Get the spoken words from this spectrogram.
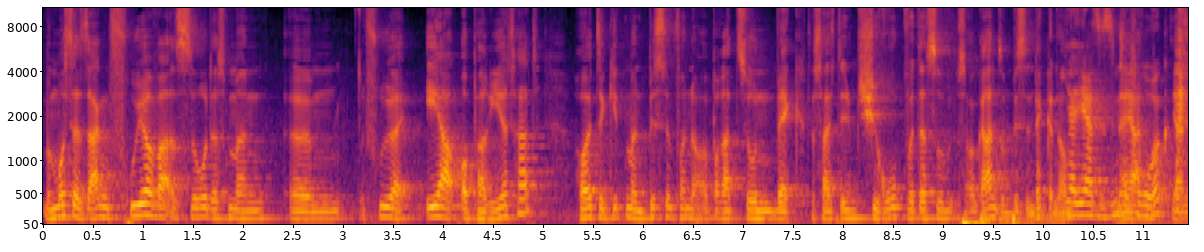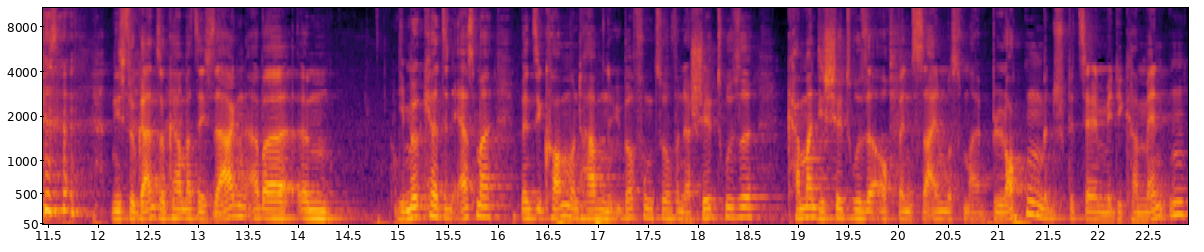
Man muss ja sagen, früher war es so, dass man ähm, früher eher operiert hat Heute geht man ein bisschen von der Operation weg. Das heißt, dem Chirurg wird das, so, das Organ so ein bisschen weggenommen. Ja, ja, Sie sind naja, der Chirurg. Ja, nicht, so ganz, so kann man es nicht sagen, aber ähm, die Möglichkeit sind erstmal, wenn Sie kommen und haben eine Überfunktion von der Schilddrüse, kann man die Schilddrüse auch, wenn es sein muss, mal blocken mit speziellen Medikamenten.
